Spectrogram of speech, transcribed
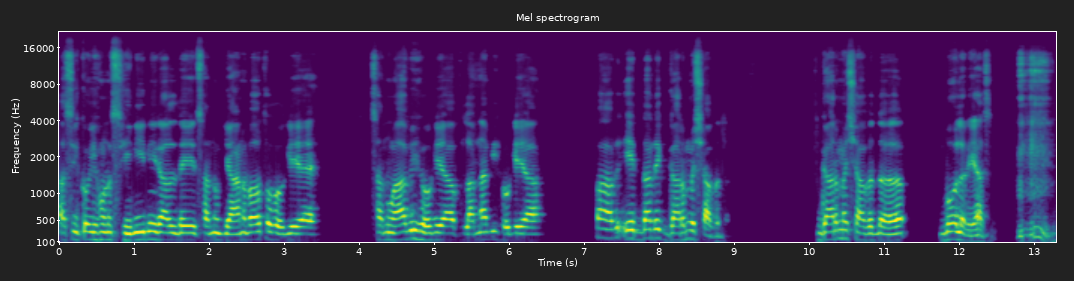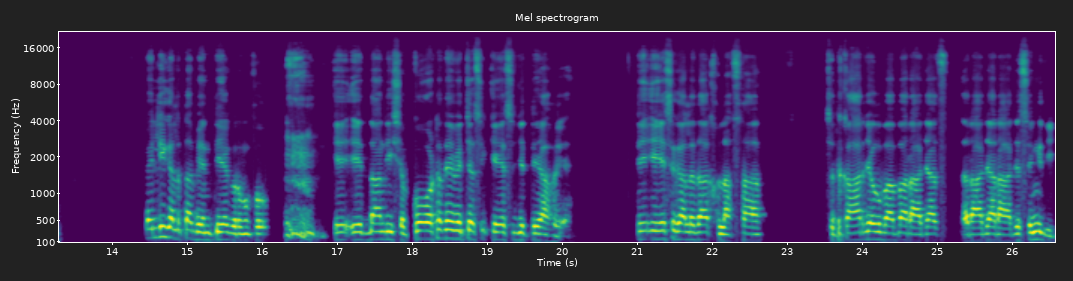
ਅਸੀਂ ਕੋਈ ਹੁਣ ਸੀਰੀ ਨਹੀਂ ਰਲਦੇ ਸਾਨੂੰ ਗਿਆਨ ਬਹੁਤ ਹੋ ਗਿਆ ਹੈ, ਸਾਨੂੰ ਆ ਵੀ ਹੋ ਗਿਆ ਫਲਾਨਾ ਵੀ ਹੋ ਗਿਆ। ਭਾਵ ਇਦਾਂ ਦੇ ਗਰਮ ਸ਼ਬਦ ਗਰਮ ਸ਼ਬਦ ਬੋਲ ਰਿਹਾ ਸੀ। ਪਹਿਲੀ ਗੱਲ ਤਾਂ ਬੇਨਤੀ ਹੈ ਗੁਰਮੁਖੋ ਕਿ ਇਦਾਂ ਦੀ ਸ਼ਬ- ਕੋਰਟ ਦੇ ਵਿੱਚ ਅਸੀਂ ਕੇਸ ਜਿੱਤਿਆ ਹੋਇਆ ਤੇ ਇਸ ਗੱਲ ਦਾ ਖੁਲਾਸਾ ਸਤਿਕਾਰਯੋਗ ਬਾਬਾ ਰਾਜਾ ਰਾਜਾ ਰਾਜ ਸਿੰਘ ਜੀ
